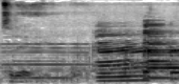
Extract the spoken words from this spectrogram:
today.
